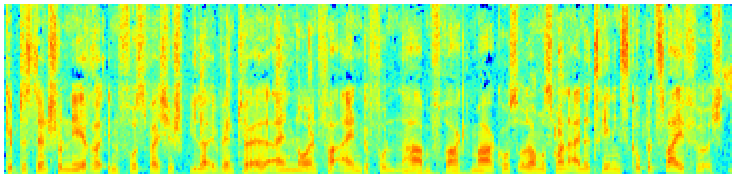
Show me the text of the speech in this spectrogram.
Gibt es denn schon nähere Infos, welche Spieler eventuell einen neuen Verein gefunden haben, fragt Markus, oder muss man eine Trainingsgruppe 2 fürchten?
